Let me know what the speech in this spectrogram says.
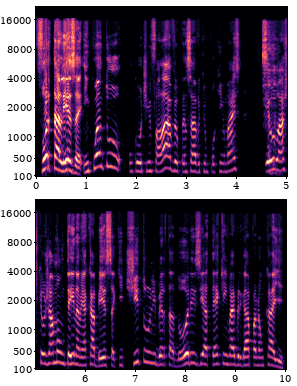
Fortaleza, enquanto o Coutinho falava, eu pensava que um pouquinho mais. Eu acho que eu já montei na minha cabeça aqui título Libertadores e até quem vai brigar para não cair.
